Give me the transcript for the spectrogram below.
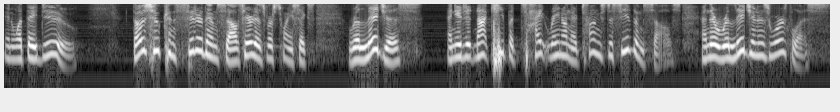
in what they do. Those who consider themselves, here it is, verse 26, religious and you did not keep a tight rein on their tongues, deceive themselves, and their religion is worthless.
